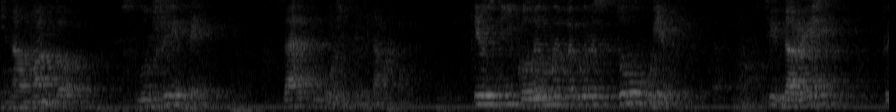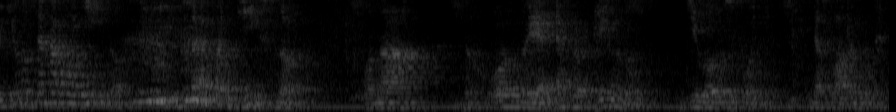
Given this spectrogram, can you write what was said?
І нам варто служити в церкві Божій цим дарам. І ось тоді, коли ми використовуємо ці дари, тоді воно все гармонійно. Тоді церква дійсно вона виконує ефективну діло Господнє для слави Божої.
